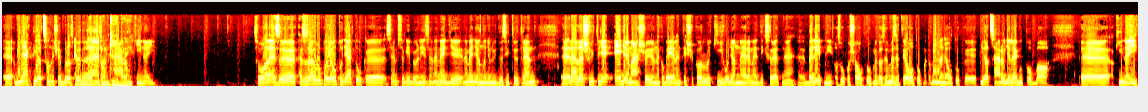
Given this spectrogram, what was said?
a világpiacon, és ebből az ebből ötből három kínai. három kínai. Szóval ez, ez az európai autógyártók szemszögéből nézve nem egy, nem egy olyan nagyon üdvözítő trend. Ráadásul itt ugye egyre másra jönnek a bejelentések arról, hogy ki, hogyan, merre, meddig szeretne belépni az okos autók, meg az önvezető autók, meg a villanyautók piacára. Ugye legutóbb a a kínai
